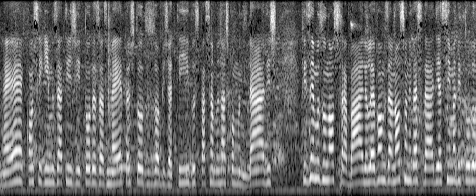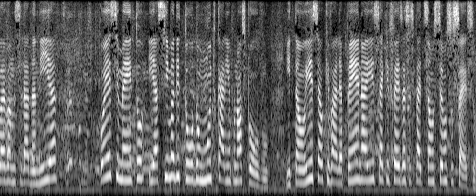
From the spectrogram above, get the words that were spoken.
né? Conseguimos atingir todas as metas, todos os objetivos, passamos nas comunidades, fizemos o nosso trabalho, levamos a nossa universidade e, acima de tudo, levamos cidadania, conhecimento e, acima de tudo, muito carinho para o nosso povo. Então, isso é o que vale a pena, isso é que fez essa expedição ser um sucesso.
